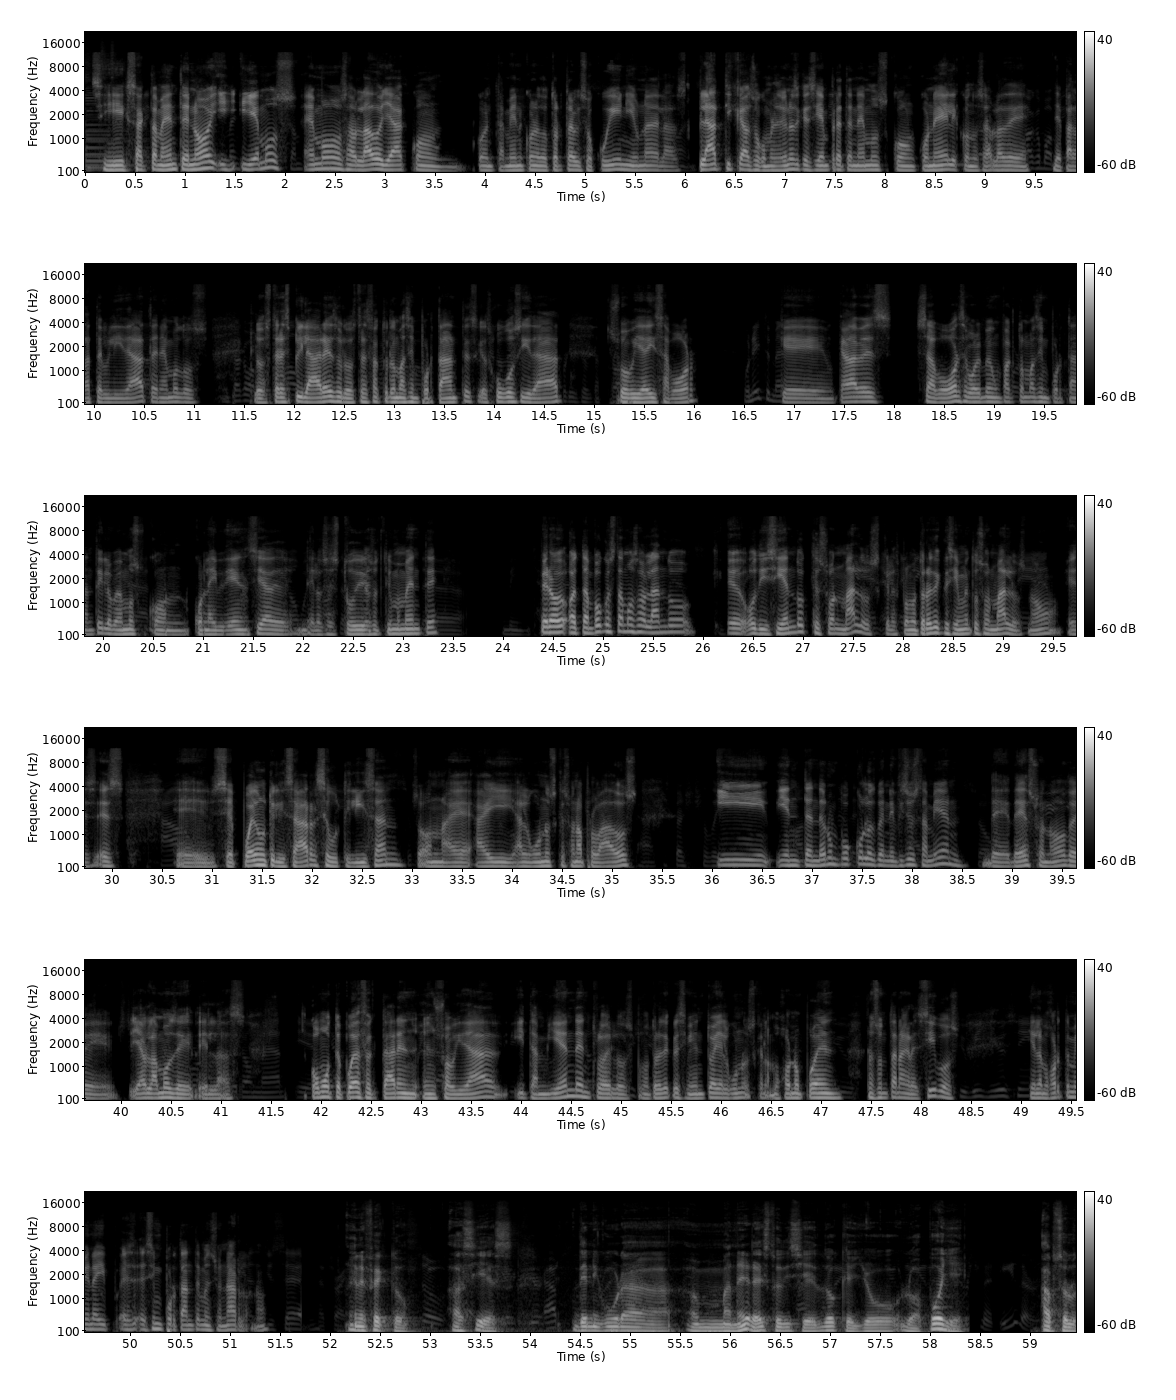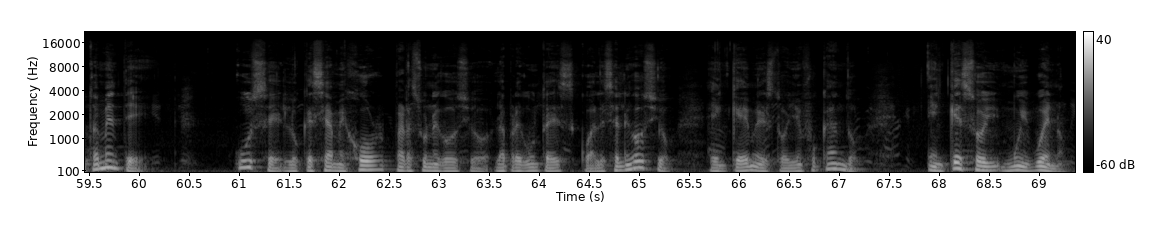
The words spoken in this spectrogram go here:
Sí, exactamente, ¿no? Y, hemos, hemos hablado ya con, también con el doctor Travis O'Quinn y una de las pláticas o conversaciones que siempre tenemos con, con él y cuando se habla de, de palatabilidad, tenemos los, los tres pilares o los tres factores más importantes, que es jugosidad, suavidad y sabor, que cada vez sabor se vuelve un factor más importante y lo vemos con, con la evidencia de, los estudios últimamente. Pero tampoco estamos hablando eh, o diciendo que son malos, que los promotores de crecimiento son malos, ¿no? Es, es eh, se pueden utilizar, se utilizan, son, hay, algunos que son aprobados y, entender un poco los beneficios también de, eso, ¿no? De, ya hablamos de las cómo te puede afectar en, suavidad y también dentro de los promotores de crecimiento hay algunos que a lo mejor no pueden, no son tan agresivos y a lo mejor también hay, es, importante mencionarlo, ¿no? En efecto, así es. De ninguna manera estoy diciendo que yo lo apoye. Absolutamente. Use lo que sea mejor para su negocio. La pregunta es, ¿cuál es el negocio? ¿En qué me estoy enfocando? ¿En qué soy muy bueno?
